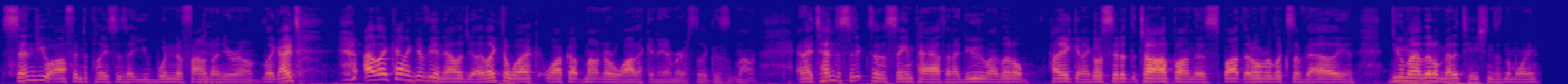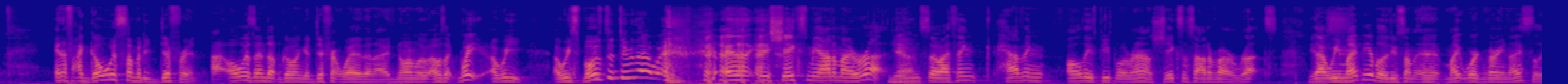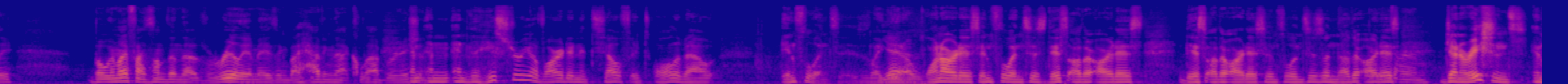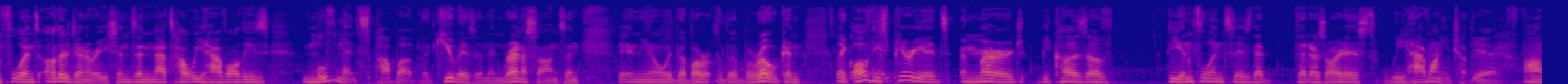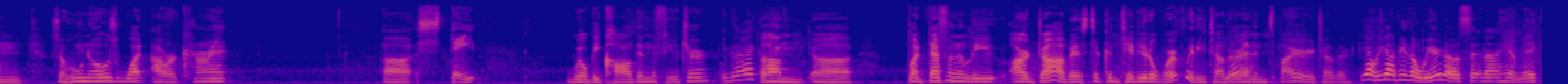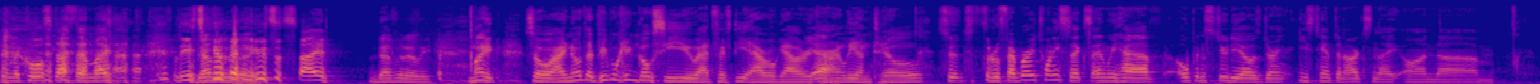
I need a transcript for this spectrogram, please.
send you off into places that you wouldn't have found on your own. Like I, t- I like kind of give the analogy. I like to walk walk up Mount Norwottuck in Amherst, like this mountain, and I tend to stick to the same path. And I do my little hike, and I go sit at the top on this spot that overlooks the valley, and do my little meditations in the morning. And if I go with somebody different, I always end up going a different way than I normally. I was like, wait, are we? Are we supposed to do that way? and like, it shakes me out of my rut. Yeah. And so I think having all these people around shakes us out of our ruts. That we might be able to do something, and it might work very nicely, but we might find something that's really amazing by having that collaboration. And, and, and the history of art in itself, it's all about influences. Like, you know, one artist influences this other artist, this other artist influences another artist. time. Generations influence other generations, and that's how we have all these movements pop up, like Cubism and Renaissance and, and you know, the, Bar- the Baroque. And like all these periods emerge because of the influences that, that as artists we have on each other. Yeah. Um, so who knows what our current uh, state will be called in the future. Exactly. Um, uh, but definitely, our job is to continue to work with each other Yeah. and inspire each other. yeah, we got to be the weirdos sitting out here making the cool stuff that might lead to a new society. Definitely. Mike, so I know that people can go see you at 50 Arrow Gallery Yeah. currently until. So through February 26th, and we have open studios during Easthampton Arts Night on um,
